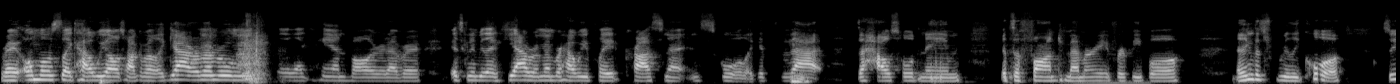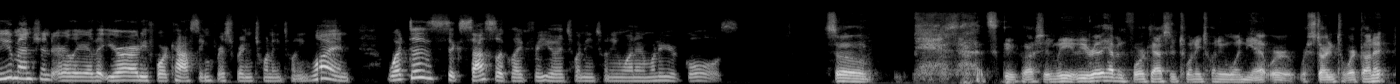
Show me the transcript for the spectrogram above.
right? Almost like how we all talk about, like, yeah, remember when we play like handball or whatever? It's gonna be like, yeah, remember how we played crossnet in school? Like, it's hmm. that. It's a household name. It's a fond memory for people. I think that's really cool. So you mentioned earlier that you're already forecasting for spring 2021. What does success look like for you in 2021, and what are your goals? So that's a good question. We we really haven't forecasted 2021 yet. We're we're starting to work on it.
